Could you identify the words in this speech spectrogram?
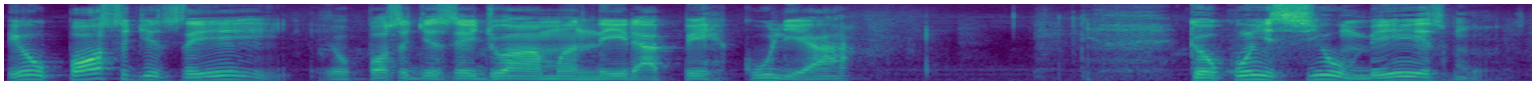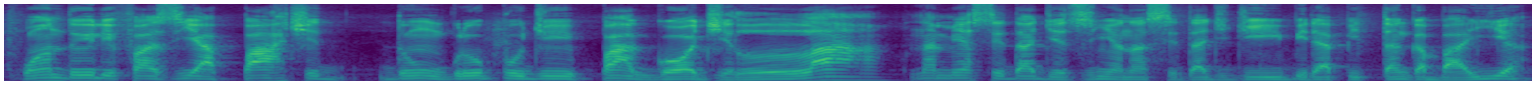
eu posso dizer, eu posso dizer de uma maneira peculiar que eu conheci o mesmo quando ele fazia parte de um grupo de pagode lá na minha cidadezinha, na cidade de Ibirapitanga, Bahia.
